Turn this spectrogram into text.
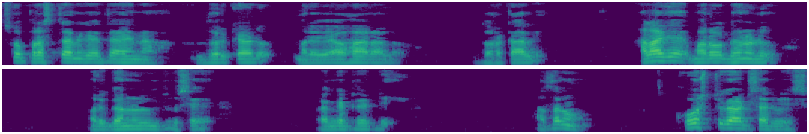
సో ప్రస్తుతానికైతే ఆయన దొరికాడు. మరి వ్యవహారాలు దొరకాలి. అలాగే మరో గనుడు మరి గనులను చూసే వెంకటరెడ్డి అతను కోస్ట్ గార్డ్ సర్వీస్.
